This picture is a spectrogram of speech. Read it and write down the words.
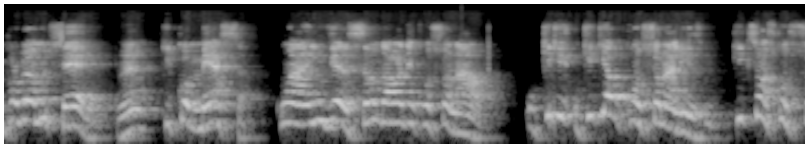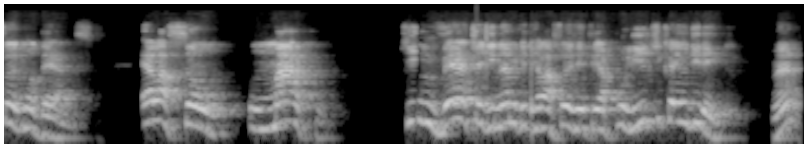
um problema muito sério, né? Que começa com a inversão da ordem constitucional. O que, o que é o constitucionalismo? O que são as constituições modernas? Elas são um marco que inverte a dinâmica de relações entre a política e o direito. Né?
